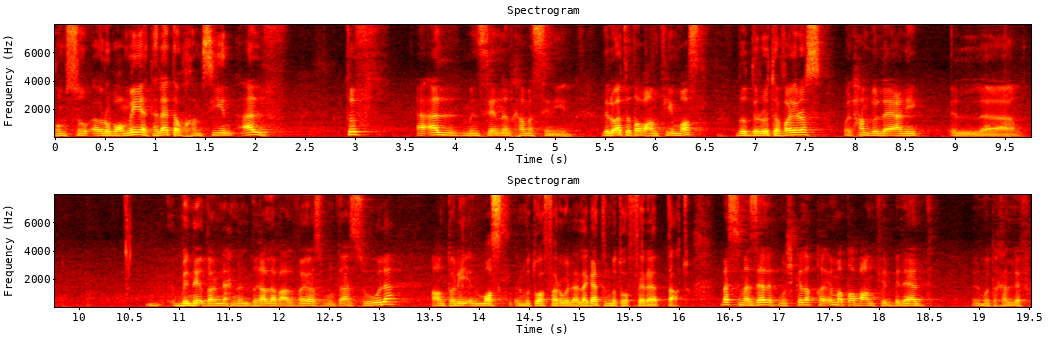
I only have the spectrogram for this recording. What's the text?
500 453 ألف طفل أقل من سن الخمس سنين. دلوقتي طبعا في مصل ضد الروتا فيروس والحمد لله يعني بنقدر إن إحنا نتغلب على الفيروس بمنتهى السهولة عن طريق المصل المتوفر والعلاجات المتوفرة بتاعته. بس ما زالت مشكلة قائمة طبعا في البلاد المتخلفة.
